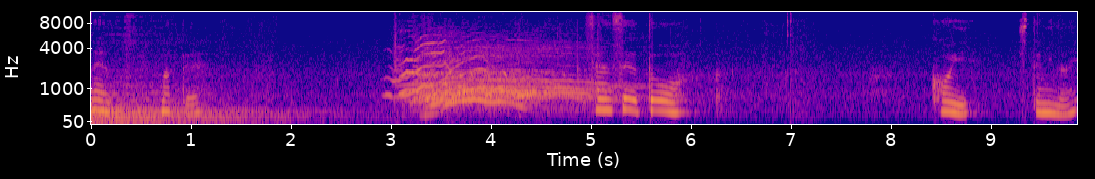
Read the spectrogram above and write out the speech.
ねえ待って先生と恋してみない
